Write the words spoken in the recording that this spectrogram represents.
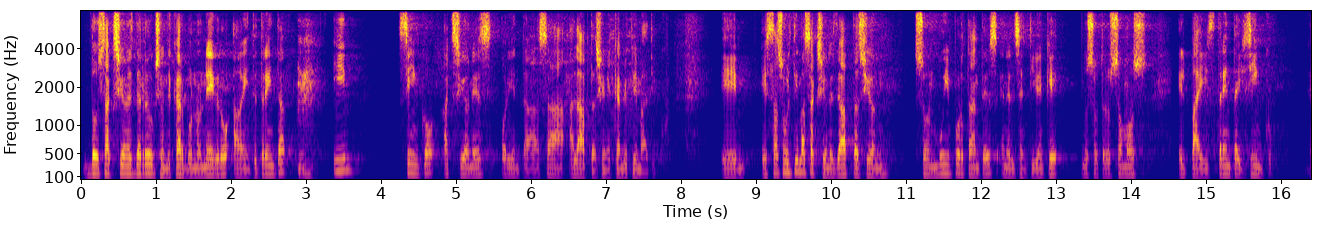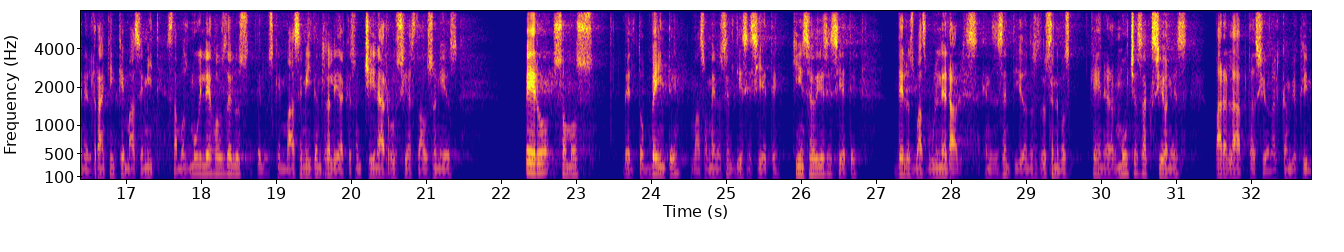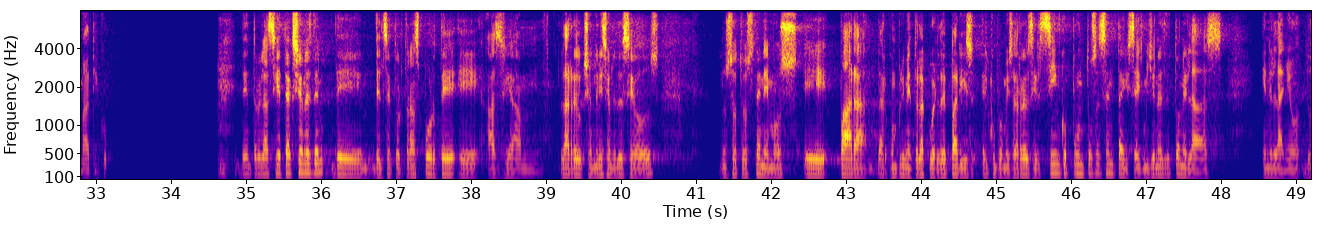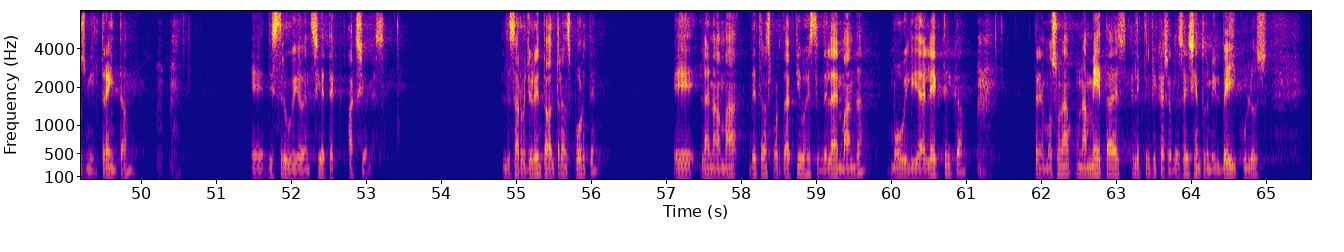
dos acciones de reducción de carbono negro a 2030 y cinco acciones orientadas a, la adaptación y cambio climático. Eh, estas últimas acciones de adaptación son muy importantes en el sentido en que nosotros somos el país 35 en el ranking que más emite. Estamos muy lejos de los, de los que más emiten en realidad, que son China, Rusia, Estados Unidos, pero somos del top 20, más o menos el 17, 15 o 17, de los más vulnerables. En ese sentido, nosotros tenemos que generar muchas acciones para la adaptación al cambio climático. Dentro de las siete acciones del sector transporte eh, hacia mm, la reducción de emisiones de CO2, nosotros tenemos eh, para dar cumplimiento al Acuerdo de París el compromiso de reducir 5.66 millones de toneladas en el año 2030, eh, distribuido en siete acciones. El desarrollo orientado al transporte, eh, la NAMA de transporte activo, gestión de la demanda, movilidad eléctrica, tenemos una, una meta de electrificación de 600 mil vehículos,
